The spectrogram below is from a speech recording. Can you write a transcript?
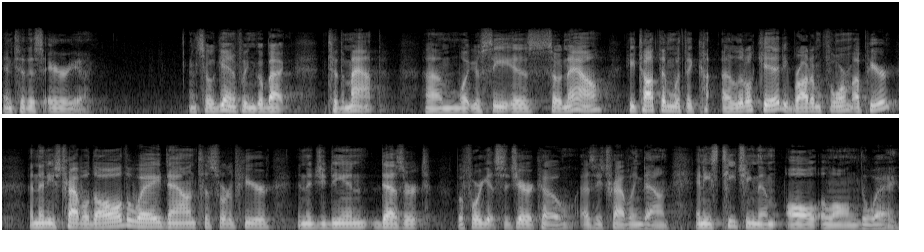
into this area. And so, again, if we can go back to the map, um, what you'll see is so now he taught them with a, a little kid. He brought him for him up here, and then he's traveled all the way down to sort of here in the Judean desert before he gets to Jericho as he's traveling down, and he's teaching them all along the way.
